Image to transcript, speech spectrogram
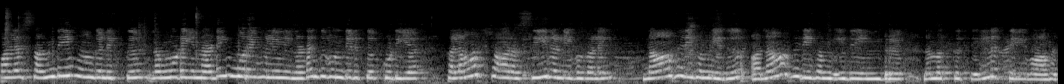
பல சந்தேகங்களுக்கு நம்முடைய நடைமுறைகளில் நடந்து கொண்டிருக்கக்கூடிய கலாச்சார சீரழிவுகளை நாகரிகம் எது அநாகரிகம் எது என்று நமக்கு தெல்ல தெளிவாக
